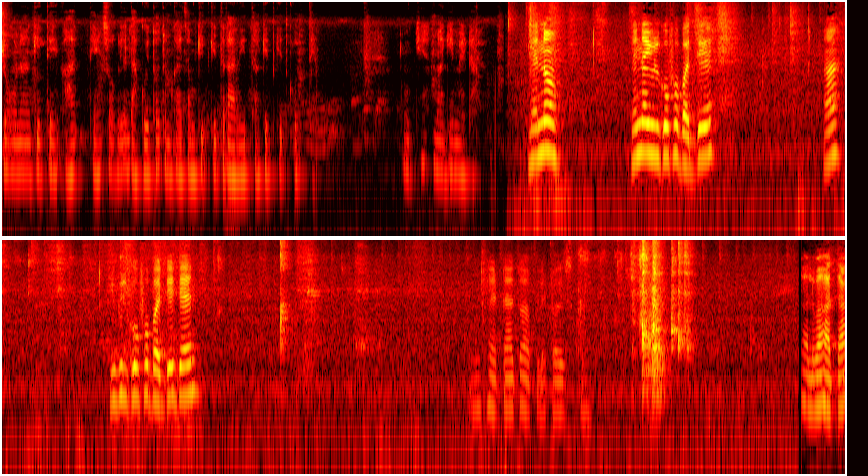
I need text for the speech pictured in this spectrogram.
जेवणां कितें खात तें सगळें दाखयता तुमकां आयज आमी कित कित रांदिता कित कित करता ओके मागीर मेळटा नेनो नेनो you will go for birthday आं you will go for birthday then खेळटा तो आपले टॉयज हलवा खाता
